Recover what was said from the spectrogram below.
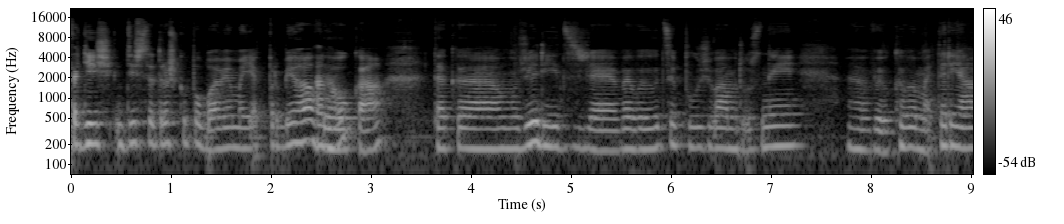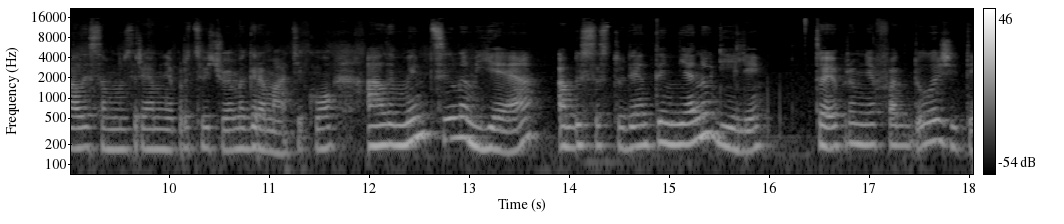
tak když, když se trošku pobavíme, jak probíhá výuka, tak uh, můžu říct, že ve výuce používám různé uh, výukové materiály, samozřejmě procvičujeme gramatiku, ale mým cílem je, aby se studenty nenudili. To je pro mě fakt důležité.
